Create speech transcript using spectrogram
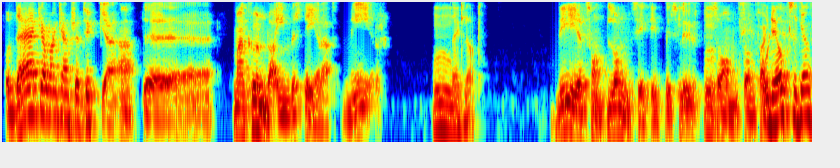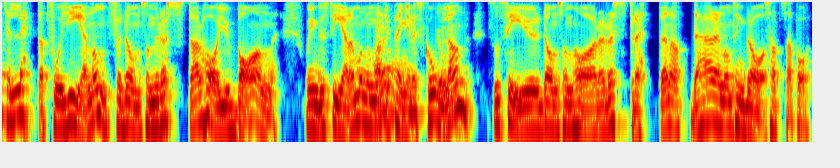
Och där kan man kanske tycka att eh, man kunde ha investerat mer. Mm, det är klart. Det är ett sånt långsiktigt beslut. Mm. Som, som faktiskt... Och det är också ganska lätt att få igenom för de som röstar har ju barn. Och investerar man mycket ja, pengar i skolan jo. så ser ju de som har rösträtten att det här är någonting bra att satsa på.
